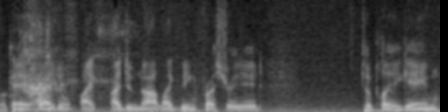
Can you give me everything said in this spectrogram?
Okay, I don't like I do not like being frustrated to play a game.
